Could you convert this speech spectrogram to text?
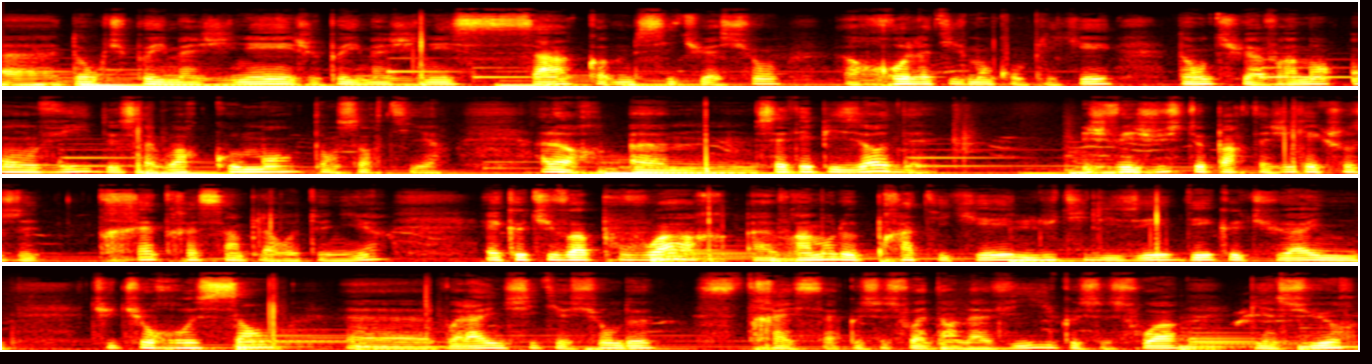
Euh, donc tu peux imaginer, je peux imaginer ça comme situation relativement compliquée dont tu as vraiment envie de savoir comment t'en sortir. Alors, euh, cet épisode, je vais juste te partager quelque chose de très très simple à retenir et que tu vas pouvoir euh, vraiment le pratiquer, l'utiliser dès que tu as une, tu, tu ressens euh, voilà une situation de stress, que ce soit dans la vie, que ce soit bien sûr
